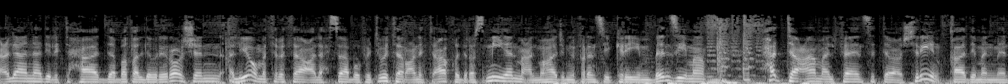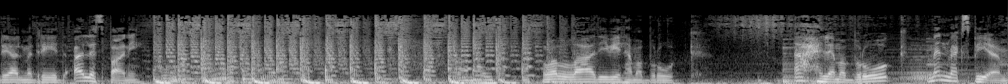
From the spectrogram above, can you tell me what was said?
إعلان نادي الاتحاد بطل دوري روشن اليوم الثلاثاء على حسابه في تويتر عن التعاقد رسميا مع المهاجم الفرنسي كريم بنزيما حتى عام 2026 قادما من ريال مدريد الإسباني. والله هذه يبيلها مبروك. أحلى مبروك من Mix PM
